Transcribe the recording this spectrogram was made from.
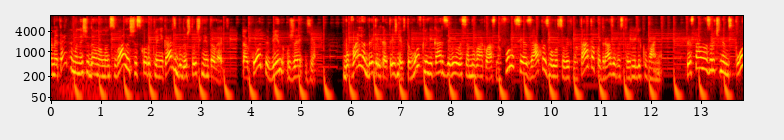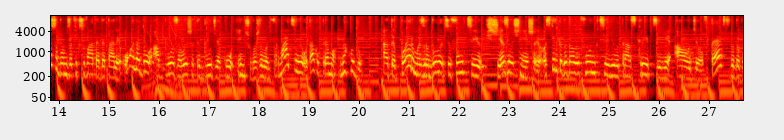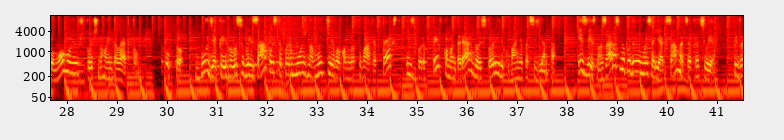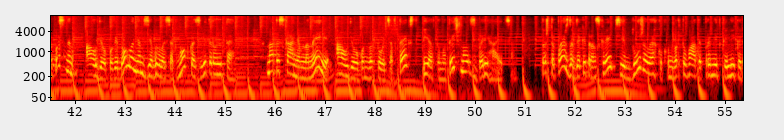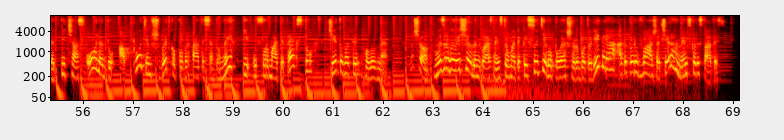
Пам'ятаєте, ми нещодавно анонсували, що скоро в Clinicards буде штучний інтелект. Так от він уже є. Буквально декілька тижнів тому в Clinicards з'явилася нова класна функція запис голосових нотаток одразу в історії лікування. Це стало зручним способом зафіксувати деталі огляду або залишити будь-яку іншу важливу інформацію отак от прямо на ходу. А тепер ми зробили цю функцію ще зручнішою, оскільки додали функцію транскрипції аудіо в текст за допомогою штучного інтелекту. Тобто будь-який голосовий запис тепер можна миттєво конвертувати в текст і зберегти в коментарях до історії лікування пацієнта. І звісно, зараз ми подивимося, як саме це працює. Під записаним аудіоповідомленням з'явилася кнопка з літерою Т. Натисканням на неї аудіо конвертується в текст і автоматично зберігається. Тож тепер завдяки транскрипції дуже легко конвертувати примітки лікаря під час огляду, а потім швидко повертатися до них і у форматі тексту вчитувати головне. Ну що, ми зробили ще один класний інструмент, який суттєво полегшує роботу лікаря, а тепер ваша черга ним скористатись.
